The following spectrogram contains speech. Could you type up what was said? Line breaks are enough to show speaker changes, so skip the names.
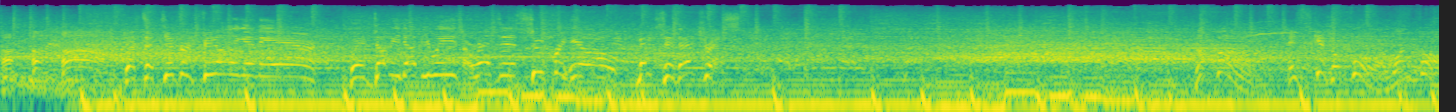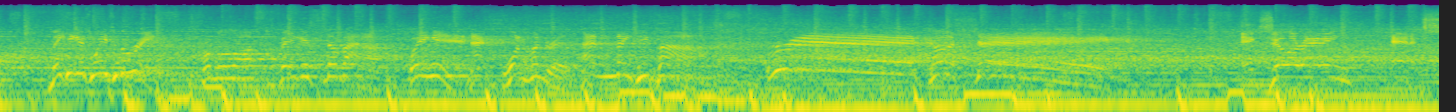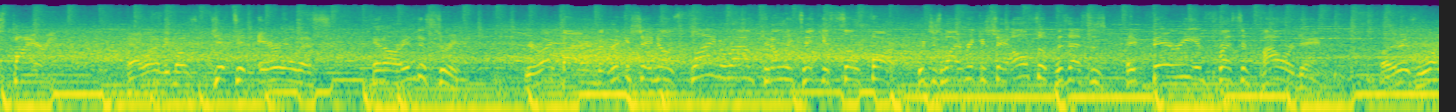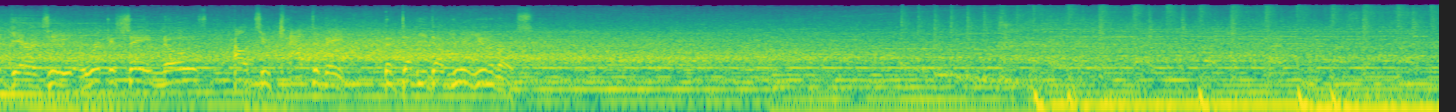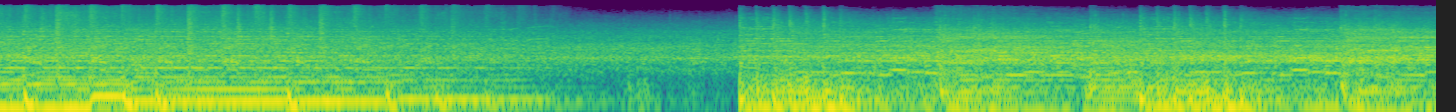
Just a different feeling in the air when WWE's resident superhero makes his entrance.
The foe is scheduled for one fall, making his way to the ring from Las Vegas, Nevada, weighing in at 190 pounds,
gifted aerialists in our industry.
You're right, Byron, but Ricochet knows flying around can only take you so far, which is why Ricochet also possesses a very impressive power game.
Well, there is one guarantee. Ricochet knows how to captivate the WWE Universe.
